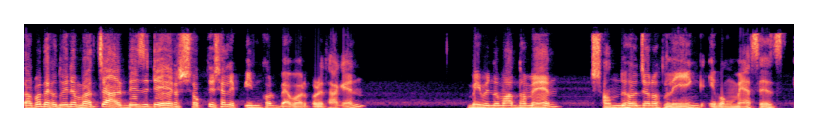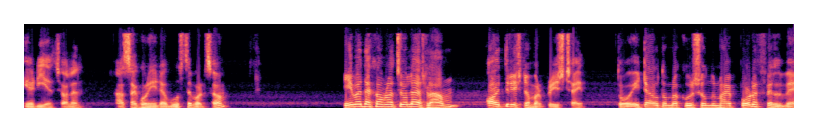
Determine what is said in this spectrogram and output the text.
তারপর দেখো, দুই নম্বর, চার ডিজিটের শক্তিশালী পিন কোড ব্যবহার করে থাকেন। বিভিন্ন মাধ্যমে সন্দেহজনক লিঙ্ক এবং মেসেজ এড়িয়ে চলেন। আশা করি এটা বুঝতে পারছ। এবার দেখো আমরা চলে আসলাম পঁয়ত্রিশ নম্বর পৃষ্ঠায়। তো এটাও তোমরা খুব সুন্দরভাবে পড়ে ফেলবে।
